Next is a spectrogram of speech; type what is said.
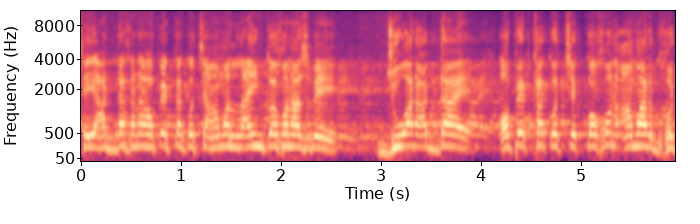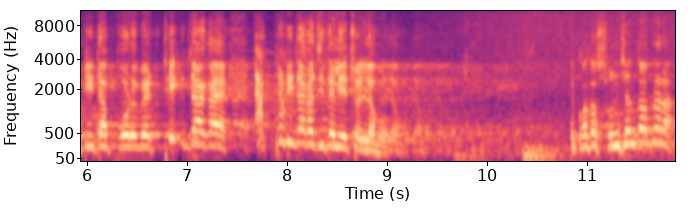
সেই আড্ডাখানা অপেক্ষা করছে, আমার লাইন কখন আসবে? জুয়ার আড্ডায় অপেক্ষা করছে, কখন আমার ঘটিটা পড়বে? ঠিক জায়গায় এক কোটি টাকা জিতে নিয়ে চলে যাব। কথা শুনছেন তো আপনারা?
